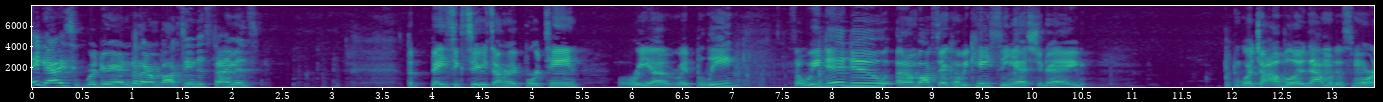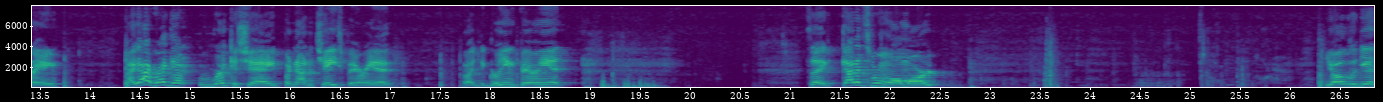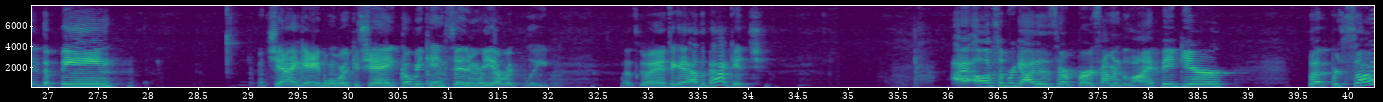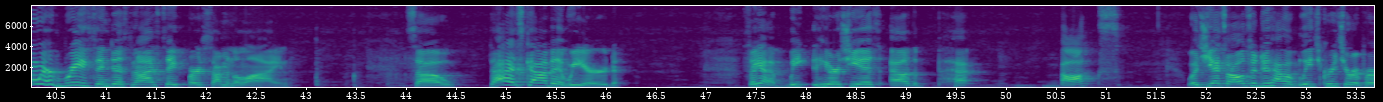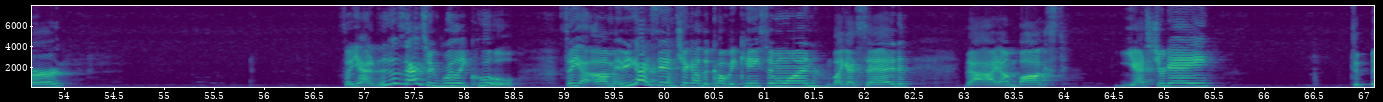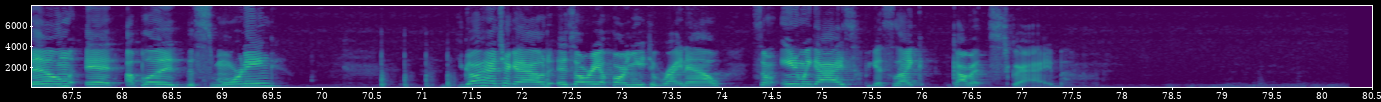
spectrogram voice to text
Hey guys, we're doing another unboxing. This time it's the basic series 114, Rhea Ripley. So we did do an unboxing of Kofi Kingston yesterday, which I uploaded that one this morning. I got Ric- Ricochet, but not the Chase variant, like the green variant. So I got this from Walmart. You also get the Bean, Chad Gable, Ricochet, Kofi Kingston, and Rhea Ripley. Let's go ahead and take it out of the package. I also forgot this is her first time in the line figure, but for some weird reason does not say first time in the line. So that is kind of a bit weird. So yeah, we here she is out of the box. Which yes, I also do have a bleach creature of her. So yeah, this is actually really cool. So yeah, um, if you guys didn't check out the Kofi Kingston one, like I said, that I unboxed yesterday to film it uploaded this morning. You go ahead and check it out. It's already up on YouTube right now. So anyway, guys, if you guys like, comment, subscribe.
